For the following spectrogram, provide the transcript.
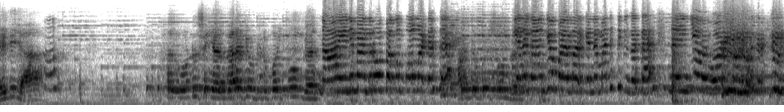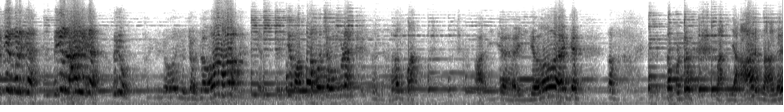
எலியா அது ஒண்ணும் செய்யாது விரட்டி விட்டுட்டு போய் தூங்க நான் இனிமே அந்த ரூம் பக்கம் போக மாட்டேன் சார் அங்க போய் தூங்க எனக்கு அங்கேயும் பயமா இருக்கு என்ன மன்னிச்சுக்குங்க சார் நான் இங்கே ஒரு ஓரம் ஐயோ, இங்கே. ஐயோ, நான். ஐயோ, ஐயோ, வந்தா கூட. ஐயா, ஐயோ. என்ன? நான் யாரு நானு?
